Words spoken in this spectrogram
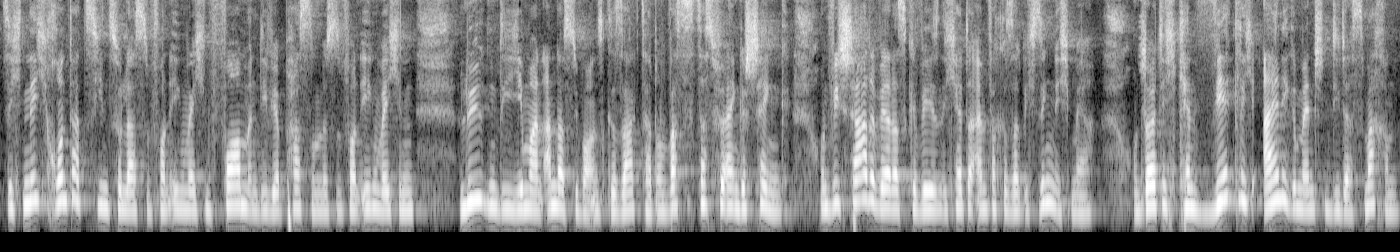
sich nicht runterziehen zu lassen von irgendwelchen Formen, die wir passen müssen, von irgendwelchen Lügen, die jemand anders über uns gesagt hat. Und was ist das für ein Geschenk? Und wie schade wäre das gewesen, ich hätte einfach gesagt, ich singe nicht mehr. Und Leute, ich kenne wirklich einige Menschen, die das machen.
